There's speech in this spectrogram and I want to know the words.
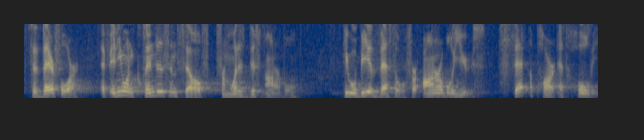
it says, Therefore, if anyone cleanses himself from what is dishonorable, he will be a vessel for honorable use, set apart as holy,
